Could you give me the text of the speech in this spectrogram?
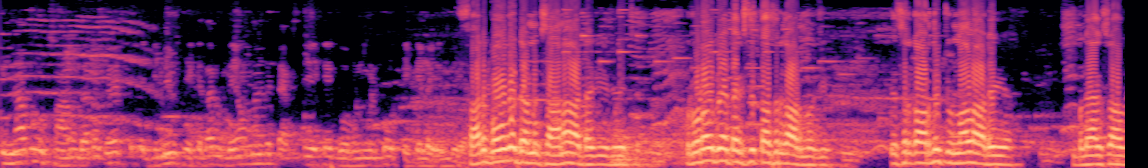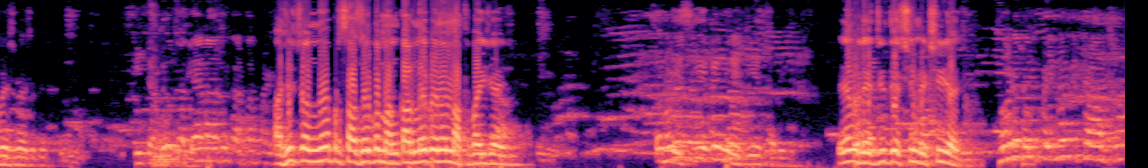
ਕਿੰਨਾ ਕੁ ਨੁਕਸਾਨ ਹੁੰਦਾ ਕਿਉਂਕਿ ਜਿੰਨੇ ਵੀ ਠੇਕੇਦਾਰ ਹੁੰਦੇ ਆ ਉਹਨਾਂ ਦੇ ਟੈਕਸ ਦੇ ਕੇ ਗਵਰਨਮੈਂਟ ਕੋਲ ਠੇਕੇ ਲਏ ਹੁੰਦੇ ਆ। ਸਰ ਬਹੁਤ ਵੱਡਾ ਨੁਕਸਾਨ ਆ ਸਾਡਾ ਜੀ ਇਹਦੇ ਵਿੱਚ। ਕਰੋੜਾਂ ਰੁਪਏ ਟੈਕਸ ਦਿੱਤਾ ਸਰਕਾਰ ਨੂੰ ਜੀ। ਤੇ ਸਰਕਾਰ ਨੂੰ ਚੂਨਾ ਲਾ ਰਹੇ ਆ ਬਲੈਕ ਸਾਹਿਬ ਇਸ ਵਿੱਚ ਵੀ। ਕੀ ਚਾਹੁੰਦੇ ਹੋ? ਤੁਸੀਂ? ਸਤਿਆਨਾਸ਼ ਕਰਤਾ ਅਸੀਂ ਚਾਹੁੰਦੇ ਹਾਂ ਪ੍ਰਸ਼ਾਸਨ ਕੋਲ ਮੰਗ ਕਰਦੇ ਨੂੰ ਨੱਥ ਪਾਈ ਜਾਏ ਜੀ। ਇਹ ਅੰਗਰੇਜ਼ੀ ਦੇਸ਼ੀ ਮਿਕਸੀ ਆ ਜੀ। ਥੋੜੇ ਦਿਨ ਪਹਿਲਾਂ ਵੀ 400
